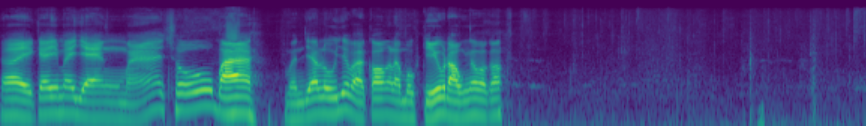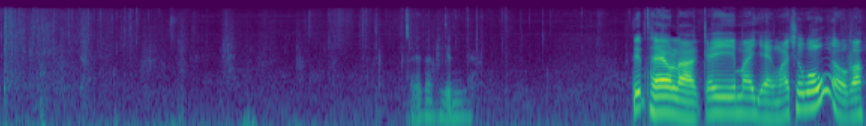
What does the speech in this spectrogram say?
Rồi, cây mai vàng mã số 3 Mình giao lưu với bà con là một triệu đồng nha bà con. Để tao dính Tiếp theo là cây mai vàng mã số 4 nha bà con.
